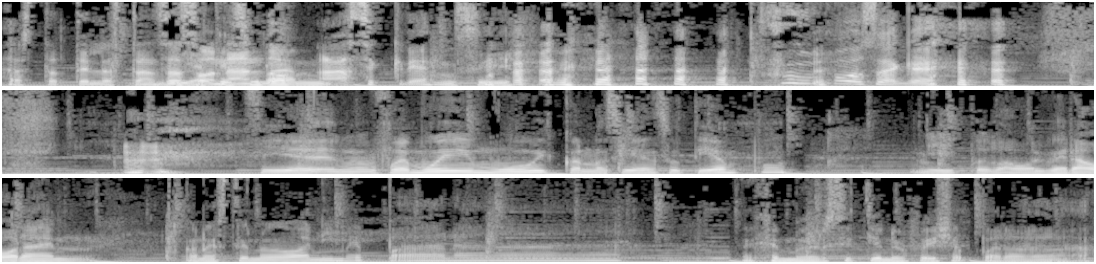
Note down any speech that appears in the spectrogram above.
Hasta te la están que es sazonando. una- Ah, se crean. Sí. Fumos acá. sí, eh, fue muy, muy conocida en su tiempo. Y pues va a volver ahora en, con este nuevo anime para... Déjenme ver si tiene fecha para,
